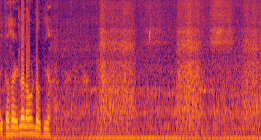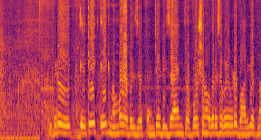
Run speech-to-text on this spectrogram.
एका साईडला लावून टाकूया इकडे एक एक एक एक नंबर हॉटेल्स आहेत. त्यांच्या डिझाईन प्रपोर्शन वगैरे सगळे एवढे भारी आहेत ना.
